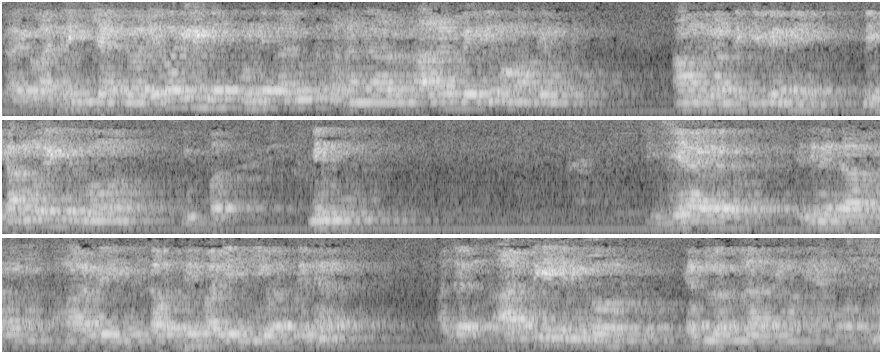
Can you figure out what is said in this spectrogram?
ඒක වදින් කියන්නේ ඒ වගේ මේ පුණ්‍ය කටයුතු පටන් ගන්න ආරම්භයේදී මම අපේ ආමරණ්ඩ කිව්වේ මේ මේ කම්මලේ කිව්වම දුප්පත් මිනිස්සු. ඉන්දියාවේ එදිනෙදා අමාරුවේ දවසේ පළියෙන් ජීවත් වෙන අද ආර්ථික කෙනෙක් බොහොම ගැටලුවක් ලා තියෙනවා හැමෝටම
